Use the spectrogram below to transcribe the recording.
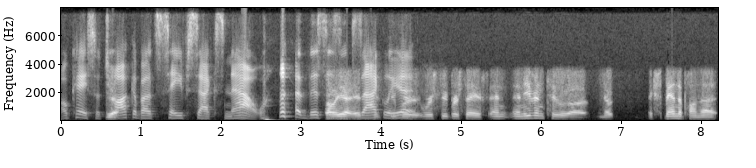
Okay, so Yeah. talk about safe sex now. this is oh yeah, it's- exactly it's, super, it. We're super safe, and and even to uh, you know expand upon that,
